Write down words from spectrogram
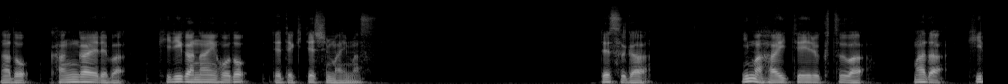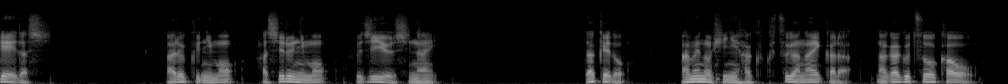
など考えればきりがないほど出てきてしまいます。ですが、今履いている靴はまだきれいだし、歩くにも走るにも不自由しない。だけど、雨の日に履く靴がないから長靴を買おう。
